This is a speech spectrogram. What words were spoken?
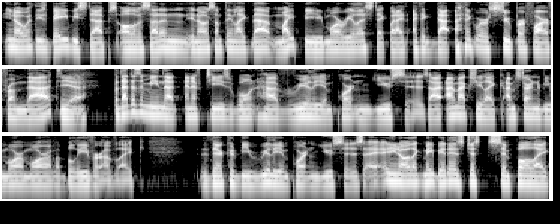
you know, with these baby steps, all of a sudden, you know, something like that might be more realistic. But I, I think that I think we're super far from that. Yeah. But that doesn't mean that NFTs won't have really important uses. I, I'm actually like, I'm starting to be more and more of a believer of like, there could be really important uses. You know, like maybe it is just simple, like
